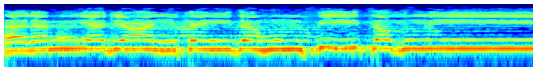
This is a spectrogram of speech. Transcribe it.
أَلَمْ يَجْعَلْ كَيْدَهُمْ فِي تَضْلِيلٍ؟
